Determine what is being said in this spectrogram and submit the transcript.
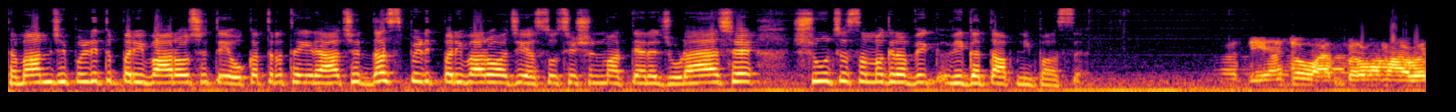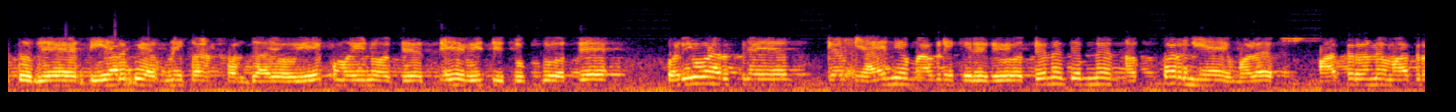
તમામ જે પીડિત પરિવારો છે તે એકત્ર થઈ રહ્યા છે. દસ પીડિત પરિવારો હજી એસોસિએશનમાં અત્યારે જોડાયા છે. શું છે સમગ્ર વિગ- વિગત આપની પાસે? ત્યાં જો વાત કરવામાં આવે તો જે ટીઆરપી અગ્નિકાંડ સર્જાયો, એક મહિનો છે તે વીતી ચૂક્યો છે. પરિવાર ન્યાયની માગણી કરી રહ્યો છે ને તેમને નક્કર ન્યાય મળે. માત્ર ને માત્ર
